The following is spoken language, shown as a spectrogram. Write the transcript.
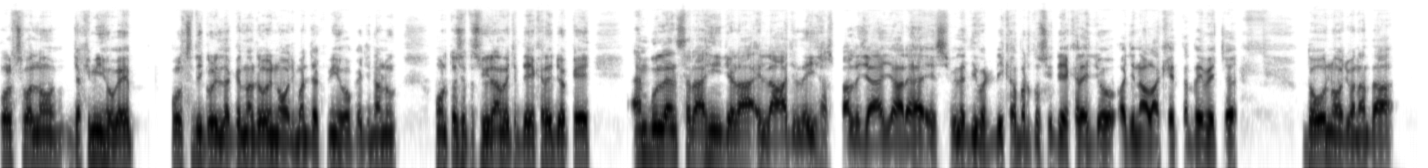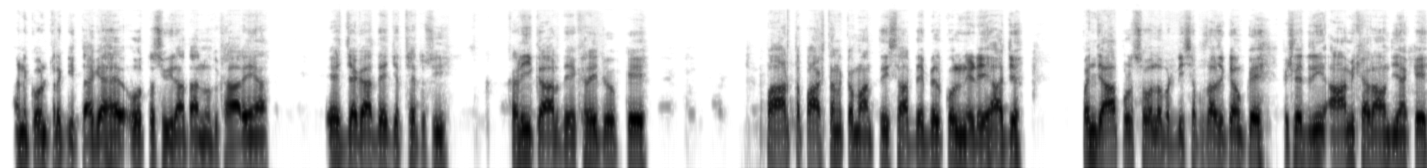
ਪੁਲਿਸ ਵੱਲੋਂ ਜ਼ਖਮੀ ਹੋ ਗਏ। ਪੁਲਿਸ ਦੀ ਗੋਲੀ ਲੱਗਣ ਨਾਲ ਜੋ ਨੌਜਵਾਨ ਜ਼ਖਮੀ ਹੋ ਕੇ ਜਿਨ੍ਹਾਂ ਨੂੰ ਹੁਣ ਤੁਸੀਂ ਤਸਵੀਰਾਂ ਵਿੱਚ ਦੇਖ ਰਹੇ ਜੋ ਕਿ ਐਂਬੂਲੈਂਸ ਰਾਹੀਂ ਜਿਹੜਾ ਇਲਾਜ ਲਈ ਹਸਪਤਾਲ ਲਿਜਾਇਆ ਜਾ ਰਿਹਾ ਹੈ, ਇਸ ਵੇਲੇ ਦੀ ਵੱਡੀ ਖਬਰ ਤੁਸੀਂ ਦੇਖ ਰਹੇ ਜੋ ਅਜਨਾਲਾ ਖੇਤਰ ਦੇ ਵਿੱਚ ਦੋ ਨੌਜਵਾਨਾਂ ਦਾ ਐਨਕਾਊਂਟਰ ਕੀਤਾ ਗਿਆ ਹੈ, ਉਹ ਤਸਵੀਰਾਂ ਤੁਹਾਨੂੰ ਦਿਖਾ ਰਹੇ ਹਾਂ। ਇਸ ਜਗ੍ਹਾ ਤੇ ਜਿੱਥੇ ਤੁਸੀਂ ਖੜੀ ਕਾਰ ਦੇਖ ਰਹੇ ਜੋ ਕਿ ਭਾਰਤ ਪਾਕਿਸਤਾਨ ਕਮਾਂਤਰੀ ਸਰਹੱਦ ਦੇ ਬਿਲਕੁਲ ਨੇੜੇ ਅੱਜ ਪੰਜਾਬ ਪੁਲਿਸ ਵੱਲੋਂ ਵੱਡੀ ਸਫਲਤਾ ਸੀ ਕਿਉਂਕਿ ਪਿਛਲੇ ਦਿਨੀ ਆਮ ਹੀ ਖਬਰਾਂ ਹੁੰਦੀਆਂ ਕਿ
